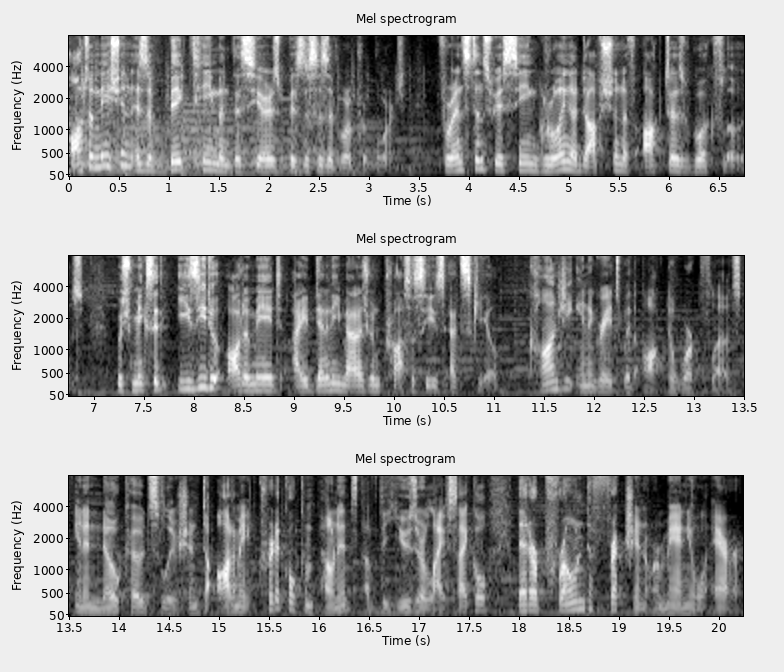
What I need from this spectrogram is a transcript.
Automation is a big theme in this year's Businesses at Work report. For instance, we're seeing growing adoption of Okta's workflows, which makes it easy to automate identity management processes at scale. Kandji integrates with Okta workflows in a no-code solution to automate critical components of the user lifecycle that are prone to friction or manual error.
